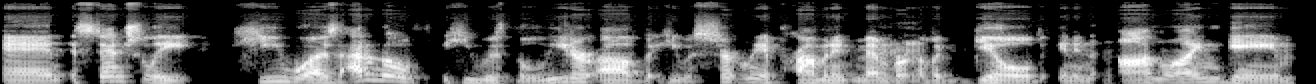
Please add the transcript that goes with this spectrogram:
and essentially he was i don't know if he was the leader of but he was certainly a prominent member Mhm. of a guild in an Mhm. online game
